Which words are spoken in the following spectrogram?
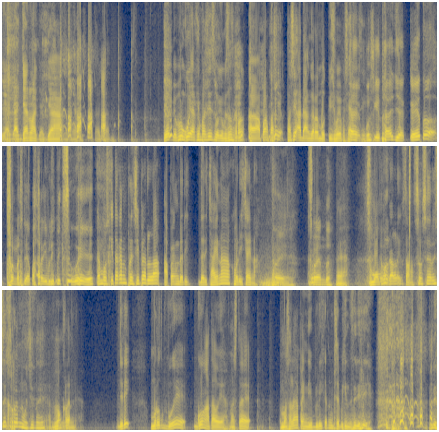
Ya jajan lah jajan ya jajan ya biarpun gue yakin pasti sebagai misalnya sekarang eh, apa pasti pasti ada anggaran buat bisway pasti ada Eh sih bos kita aja kayak itu karena setiap hari beli mixway ya. kan bos kita kan prinsipnya adalah apa yang dari dari China kembali China Oh iya. Keren tuh. ya semua Emang- modal ke sana Sosialisnya keren sama Cina ya. Ya, memang keren ya. Jadi menurut gue, gue nggak tahu ya, maksudnya masalahnya apa yang dibeli kan bisa bikin sendiri. dia,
